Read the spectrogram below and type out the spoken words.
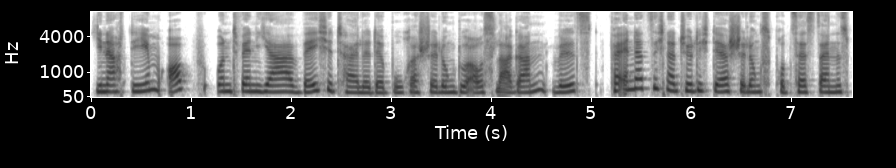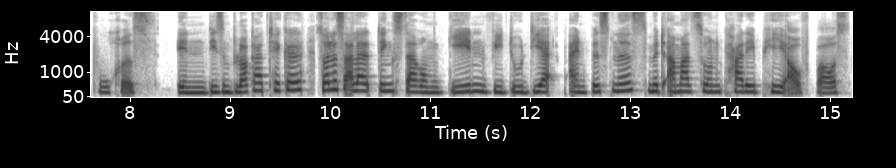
Je nachdem, ob und wenn ja, welche Teile der Bucherstellung du auslagern willst, verändert sich natürlich der Erstellungsprozess deines Buches. In diesem Blogartikel soll es allerdings darum gehen, wie du dir ein Business mit Amazon KDP aufbaust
